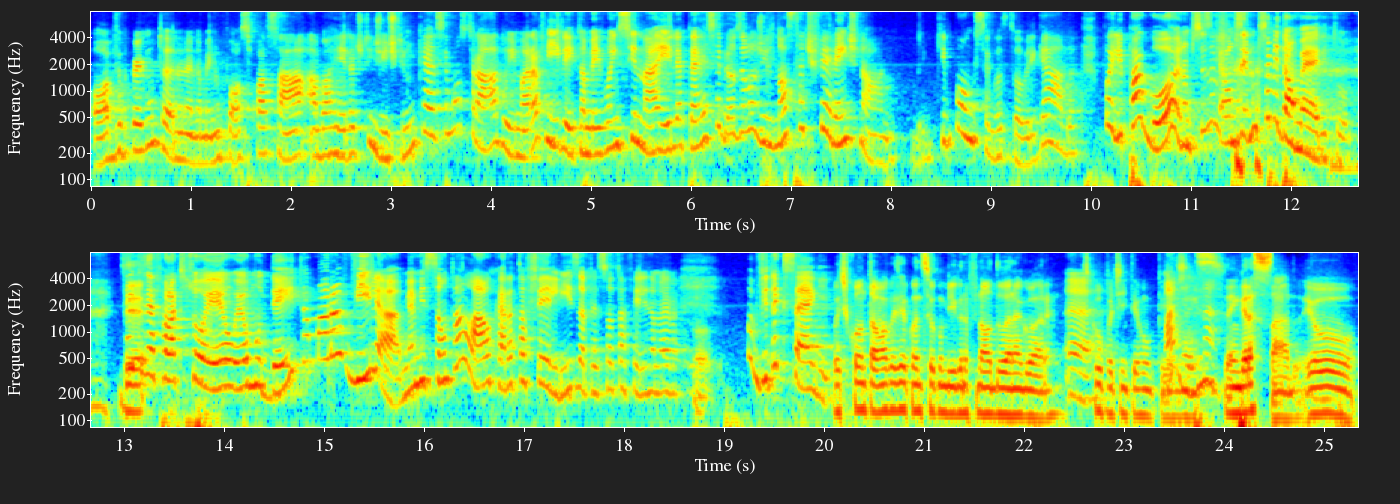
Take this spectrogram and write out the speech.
óbvio que perguntando, né? Também não posso passar a barreira de tem gente que não quer ser mostrado, e maravilha. E também vou ensinar ele até receber os elogios. Nossa, tá diferente. Não, que bom que você gostou, obrigada. Pô, ele pagou, eu não preciso, eu não preciso, ele não precisa me dar um mérito. Se ele É. quiser falar que sou eu, eu mudei, tá maravilha. Minha missão tá lá, o cara tá feliz, a pessoa tá feliz. A vida que segue. Vou te contar uma coisa que aconteceu comigo no final do ano agora. É. Desculpa te interromper, Imagina. mas é engraçado. Eu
